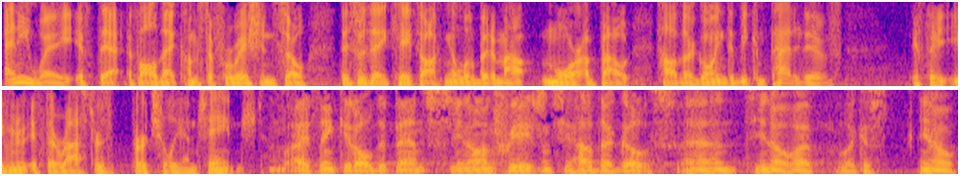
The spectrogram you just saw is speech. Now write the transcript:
anyway if that if all that comes to fruition. So this was AK talking a little bit about more about how they're going to be competitive if they even if their roster is virtually unchanged. I think it all depends, you know, on free agency how that goes, and you know, uh, like us, you know,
